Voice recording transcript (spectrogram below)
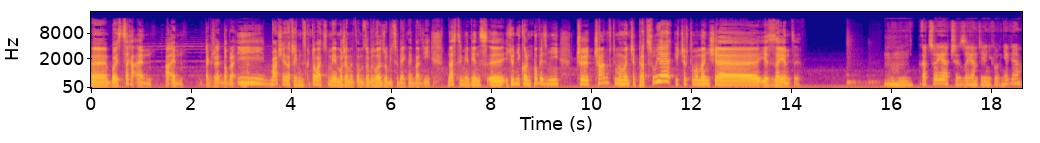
e, bo jest CHN, AN. Także dobra, i właśnie zaczęliśmy dyskutować, w sumie możemy tą rozmowę zrobić sobie jak najbardziej na streamie, więc y, Unicorn, powiedz mi, czy Chan w tym momencie pracuje i czy w tym momencie jest zajęty? Mm, pracuje, czy zajęty Unicorn, nie wiem,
